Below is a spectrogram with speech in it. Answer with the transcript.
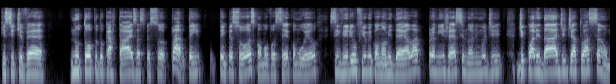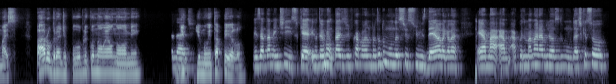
que se tiver no topo do cartaz as pessoas, claro, tem tem pessoas como você, como eu, se virem um filme com o nome dela, para mim já é sinônimo de, de qualidade de atuação, mas para o grande público não é um nome Verdade. de muito apelo. Exatamente isso, que é- eu tenho vontade de ficar falando para todo mundo assistir os filmes dela, que ela é a, a, a coisa mais maravilhosa do mundo. Acho que eu sou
